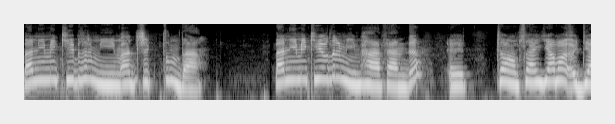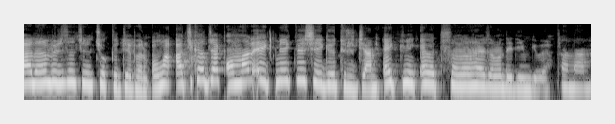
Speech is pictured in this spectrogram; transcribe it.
Ben yemek yiyebilir miyim? Acıktım da. Ben yemek yiyebilir miyim hanımefendi? Evet tamam sen yama diğerlerini verirsen seni çok kötü yaparım. Onlar aç kalacak. Onlara ekmek ve şey götüreceğim. Ekmek evet sana her zaman dediğim gibi. Tamam.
